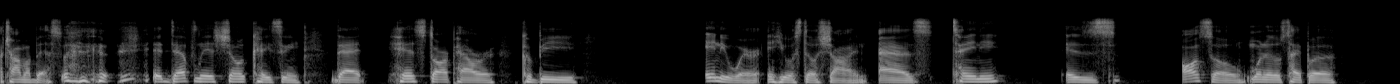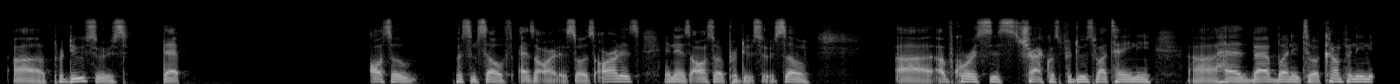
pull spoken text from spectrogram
I try my best. it definitely is showcasing that his star power could be anywhere and he will still shine as Tainy is also one of those type of uh, producers that also puts himself as an artist. So it's artist and is also a producer. So uh, of course, this track was produced by Tainy, uh, has Bad Bunny to accompany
